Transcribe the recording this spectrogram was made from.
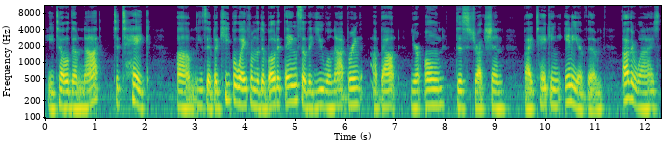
He told them not to take, um, he said, but keep away from the devoted things so that you will not bring about your own destruction by taking any of them. Otherwise,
